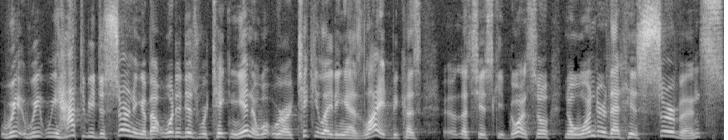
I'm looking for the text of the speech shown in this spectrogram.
We, we, we have to be discerning about what it is we're taking in and what we're articulating as light because, uh, let's just keep going. So, no wonder that his servants,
